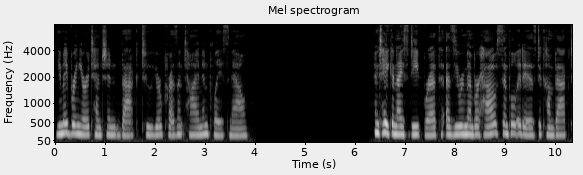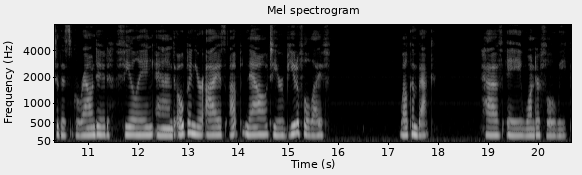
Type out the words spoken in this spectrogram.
you may bring your attention back to your present time and place now. And take a nice deep breath as you remember how simple it is to come back to this grounded feeling and open your eyes up now to your beautiful life. Welcome back. Have a wonderful week.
